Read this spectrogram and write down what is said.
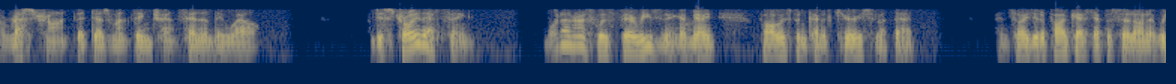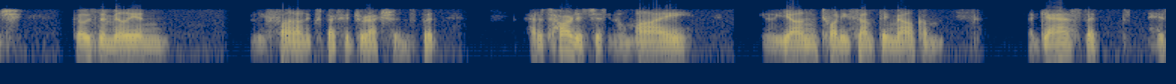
a restaurant that does one thing transcendently well destroy that thing? what on earth was their reasoning? I mean, I've always been kind of curious about that. And so I did a podcast episode on it, which goes in a million really fun, unexpected directions. But at its heart, it's just, you know, my you know, young 20 something Malcolm, aghast that his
